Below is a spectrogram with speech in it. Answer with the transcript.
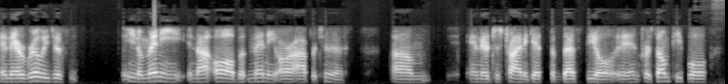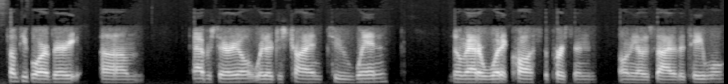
And they're really just you know many not all but many are opportunists. Um, and they're just trying to get the best deal. And for some people, some people are very um, adversarial, where they're just trying to win, no matter what it costs the person on the other side of the table.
